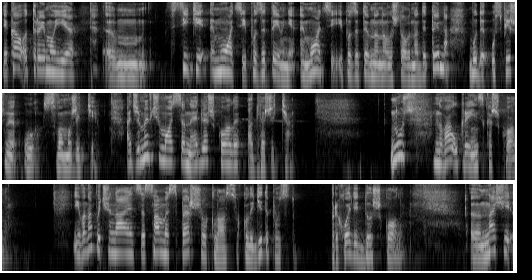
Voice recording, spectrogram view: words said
яка отримує ем, всі ті емоції, позитивні емоції і позитивно налаштована дитина буде успішною у своєму житті. Адже ми вчимося не для школи, а для життя. Ну ж, нова українська школа. І вона починається саме з першого класу, коли діти приходять до школи. Е, Наші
